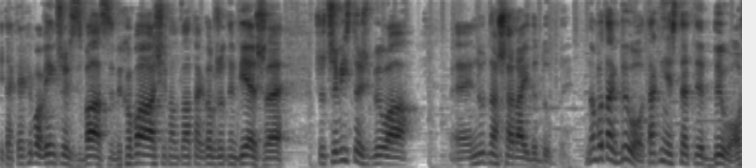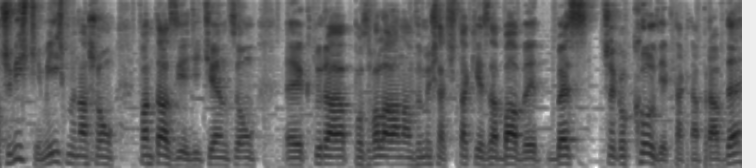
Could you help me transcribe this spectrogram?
i tak jak chyba większość z Was, wychowała się w tamtych latach, dobrze o tym wie, że rzeczywistość była e, nudna szara i do dupy. No bo tak było, tak niestety było. Oczywiście mieliśmy naszą fantazję dziecięcą, e, która pozwalała nam wymyślać takie zabawy bez czegokolwiek tak naprawdę,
